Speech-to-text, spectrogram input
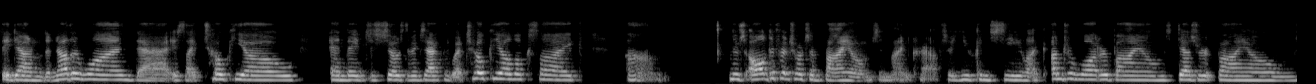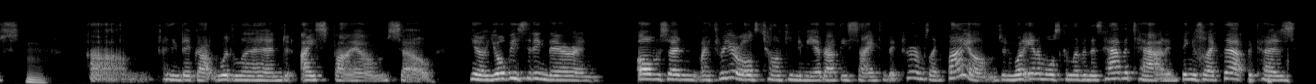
They downloaded another one that is like Tokyo and they just shows them exactly what Tokyo looks like. Um, there's all different sorts of biomes in Minecraft. So you can see like underwater biomes, desert biomes. Hmm. Um, I think they've got woodland, ice biomes. So, you know, you'll be sitting there and all of a sudden my three-year-old's talking to me about these scientific terms like biomes and what animals can live in this habitat and things like that because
